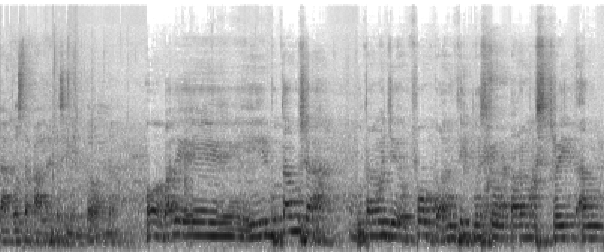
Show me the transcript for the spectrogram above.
tapos tapalan ka simento ano? oh, bali, eh, ibutang mo siya. Ibutang mo yung foam ko, anong thickness ko para mag-straight ang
